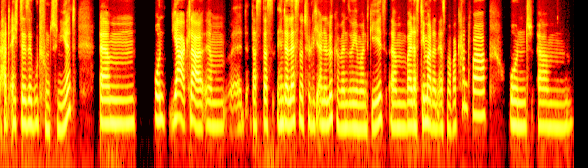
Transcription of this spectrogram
hat echt sehr, sehr gut funktioniert. Ähm, und ja, klar, ähm, äh, das, das hinterlässt natürlich eine Lücke, wenn so jemand geht, ähm, weil das Thema dann erstmal vakant war und ähm,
